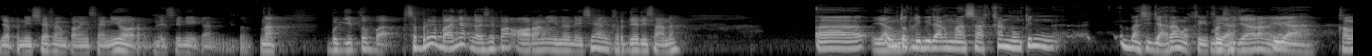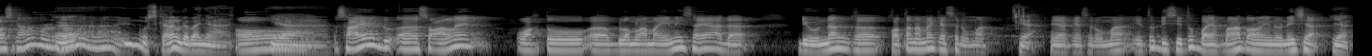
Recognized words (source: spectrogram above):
Japanese chef yang paling senior di sini kan gitu. Nah, begitu Pak, sebenarnya banyak nggak sih Pak orang Indonesia yang kerja di sana? Eh, Yang- Untuk di bidang masakan mungkin masih jarang waktu itu Masih ya. jarang ya? Iya. Kalau sekarang menurut Bapak gimana ya? Uh, Sekarang udah banyak. Oh, Ya. saya eh, soalnya waktu eh, belum lama ini saya ada diundang ke kota namanya Kesenuma. Ya. Ya Kesenuma itu di situ banyak banget orang Indonesia. Ya.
